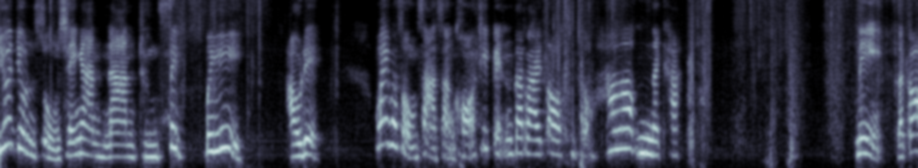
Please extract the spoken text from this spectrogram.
ยืดหยุ่นสูงใช้งานนานถึง 10 ปี เอาเด็กไม่ผสมสารสังเคราะห์ที่เป็นอันตรายต่อสุขภาพนะคะ นี่แล้วก็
